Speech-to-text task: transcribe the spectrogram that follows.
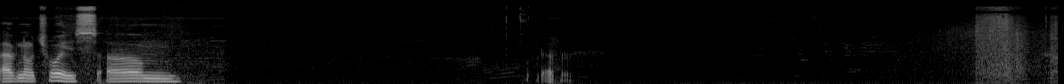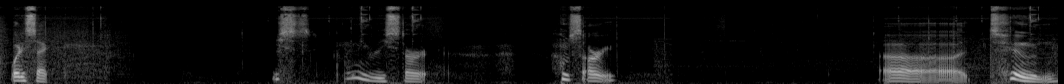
I have no choice. Um... Whatever. Wait a sec. Let me restart. I'm sorry. Uh, tune.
